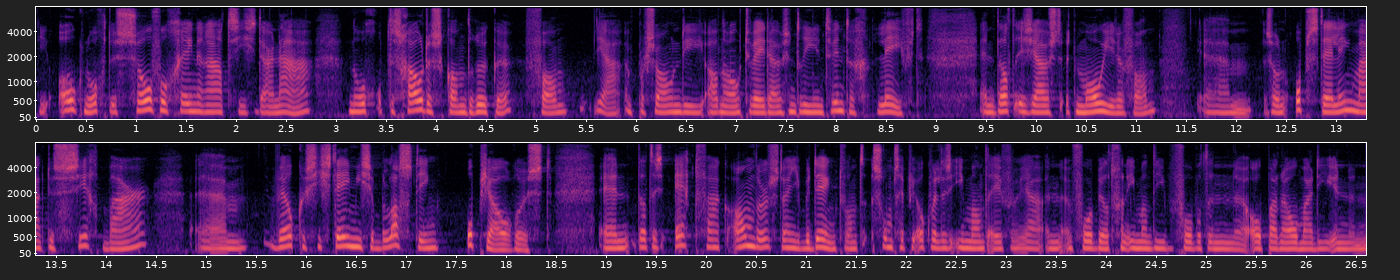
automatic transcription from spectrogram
Die ook nog, dus zoveel generaties daarna, nog op de schouders kan drukken van ja, een persoon die anno 2023 leeft. En dat is juist het mooie ervan. Um, Zo'n opstelling maakt dus zichtbaar um, welke systemische belasting op jou rust. En dat is echt vaak anders dan je bedenkt. Want soms heb je ook wel eens iemand, even ja, een, een voorbeeld van iemand die bijvoorbeeld een uh, opa en oma die in een,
